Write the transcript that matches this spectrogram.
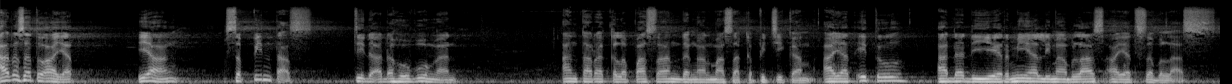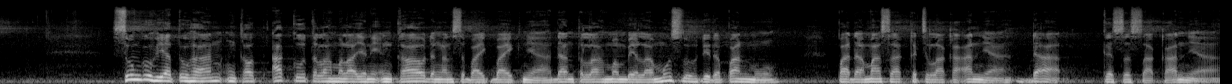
Ada satu ayat yang sepintas tidak ada hubungan antara kelepasan dengan masa kepicikan. Ayat itu ada di Yeremia 15 ayat 11. Sungguh ya Tuhan, engkau aku telah melayani engkau dengan sebaik-baiknya dan telah membela musuh di depanmu pada masa kecelakaannya dan kesesakannya.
